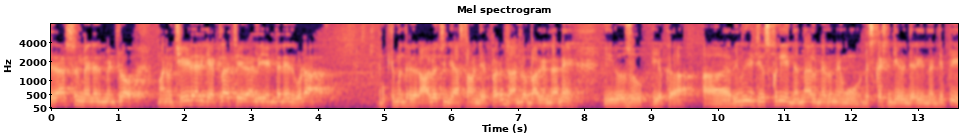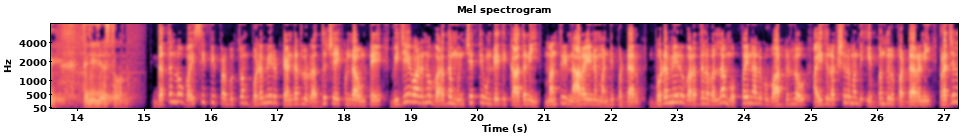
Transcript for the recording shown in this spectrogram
డిజాస్టర్ మేనేజ్మెంట్లో మనం చేయడానికి ఎట్లా చేయాలి ఏంటనేది కూడా ముఖ్యమంత్రి గారు ఆలోచన చేస్తామని చెప్పారు. దానిలో భాగంగానే ఈరోజు ఈ యొక్క రివ్యూ తీసుకుని ఈ నిర్ణయాల మీద మేము డిస్కషన్ చేయడం జరిగిందని చెప్పి తెలియజేస్తూ ఉన్నాం. గతంలో వైసీపీ ప్రభుత్వం బుడమేరు టెండర్లు రద్దు చేయకుండా ఉంటే విజయవాడను వరద ముంచెత్తి ఉండేది కాదని మంత్రి నారాయణ మండిపడ్డారు. బుడమేరు వరదల వల్ల ముప్పై నాలుగు వార్డుల్లో ఐదు లక్షల మంది ఇబ్బందులు పడ్డారని ప్రజల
